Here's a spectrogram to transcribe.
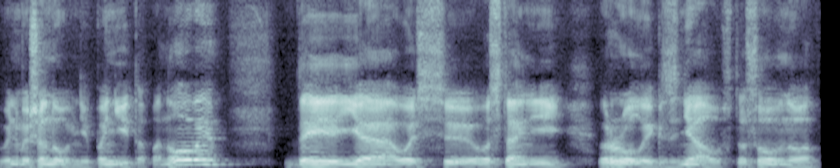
вельми шановні пані та панове де я ось е, останній ролик зняв стосовно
